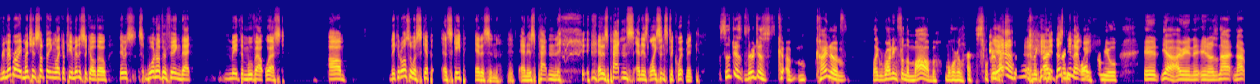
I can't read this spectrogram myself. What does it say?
remember I mentioned something like a few minutes ago though. There was one other thing that made them move out west. Um, they could also escape escape Edison and his patent and his patents and his licensed equipment. So just they're just uh, kind of like running from the mob, more or less. where, like, Yeah, and the it does seem that way. from you. It yeah, I mean, you know, it's not not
